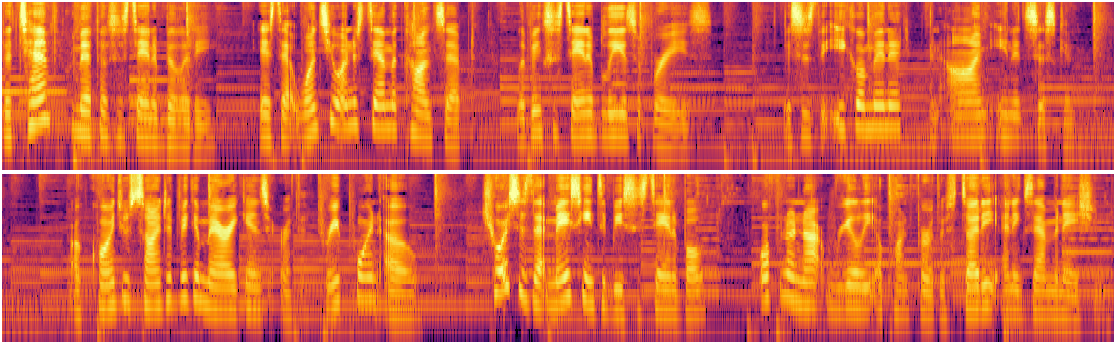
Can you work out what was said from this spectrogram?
The 10th myth of sustainability is that once you understand the concept, living sustainably is a breeze. This is the Eco Minute, and I'm Enid Sisskin. According to Scientific American's Earth 3.0, choices that may seem to be sustainable often are not really upon further study and examination.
